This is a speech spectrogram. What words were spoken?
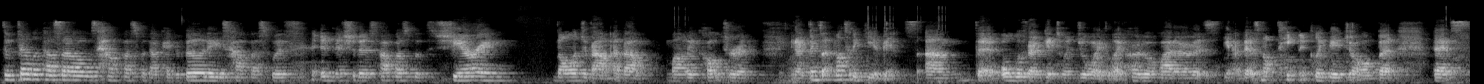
develop ourselves, help us with our capabilities, help us with initiatives, help us with sharing knowledge about about Māori culture and you know things like matariki events um, that all the firm get to enjoy. Like Hourua Pae Rau, it's you know that's not technically their job, but that's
